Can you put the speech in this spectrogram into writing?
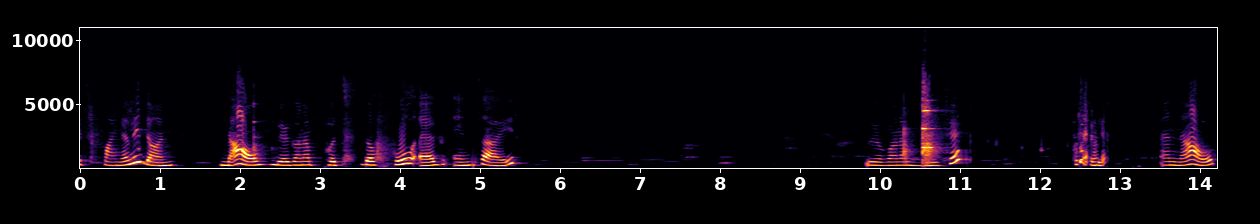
It's finally done. Now we're gonna put the full eggs inside. We're gonna beat it? And now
